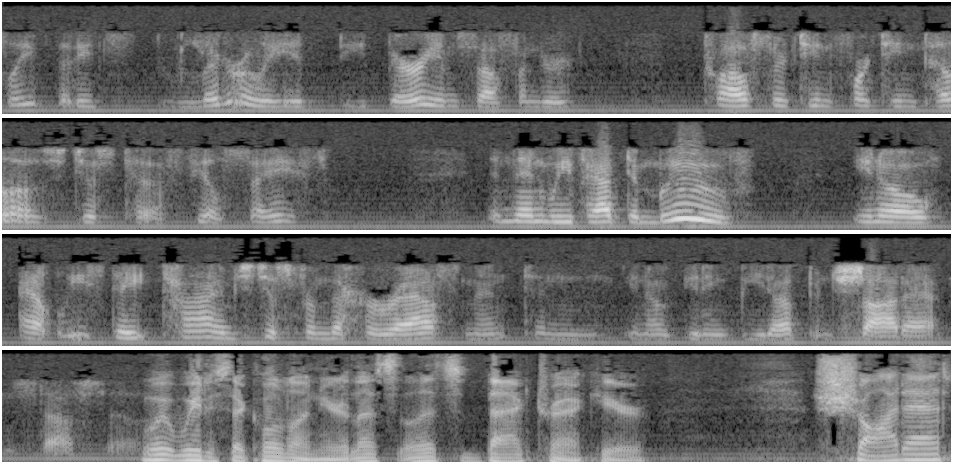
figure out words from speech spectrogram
sleep that he'd literally he'd, he'd bury himself under 12, 13, 14 pillows just to feel safe. And then we've had to move, you know, at least eight times just from the harassment and you know getting beat up and shot at and stuff. So Wait, wait a sec. Hold on here. Let's let's backtrack here. Shot at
